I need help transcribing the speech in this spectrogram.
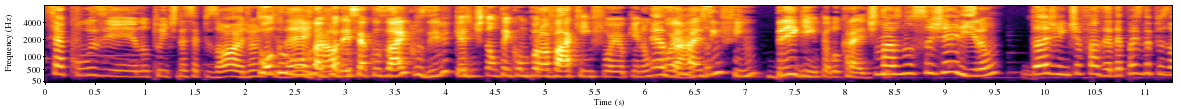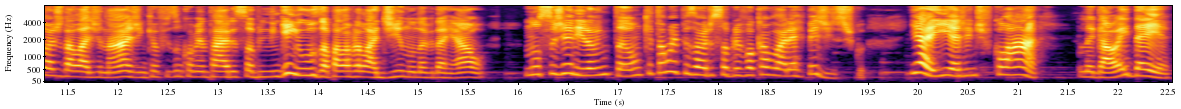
se acuse no tweet desse episódio, Todo mundo vai poder se acusar, inclusive, porque a gente não tem como provar quem foi ou quem não Exato. foi, mas enfim, briguem pelo crédito. Mas nos sugeriram da gente fazer, depois do episódio da ladinagem, que eu fiz um comentário sobre ninguém usa a palavra ladino na vida real, nos sugeriram então que tá um episódio sobre vocabulário RPGístico. E aí a gente ficou, ah, legal a ideia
